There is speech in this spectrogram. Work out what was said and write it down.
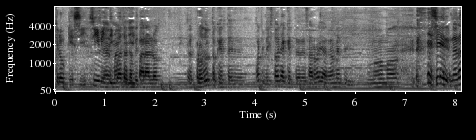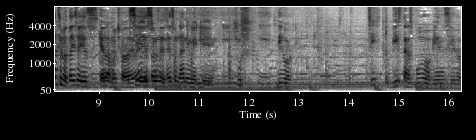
Creo que sí. Sí, O sea, 24 y capítulos. para lo, el producto que te, bueno, la historia que te desarrolla realmente no, no, Sí, Nanatsu no Taisai es... queda mucho de Sí, ver, es, un, es un anime y- que... Y, y- y digo, sí, Beastars pudo bien sido,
